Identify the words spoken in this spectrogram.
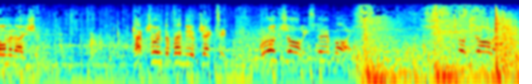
Domination. Capture and defend the objective. We're on Charlie, stand by. We've got Charlie.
